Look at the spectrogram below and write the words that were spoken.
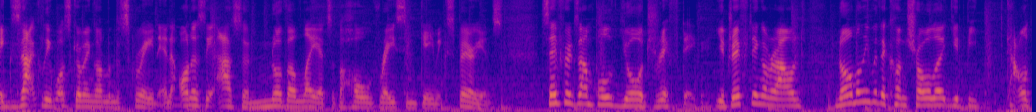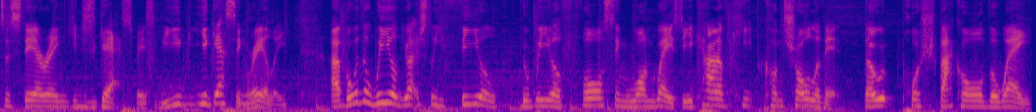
exactly what's going on on the screen and it honestly adds another layer to the whole racing game experience. Say for example you're drifting. You're drifting around, normally with a controller you'd be counter steering, you just guess basically, you, are guessing really. Uh, but with a wheel you actually feel the wheel forcing one way so you kind of keep control of it. Don't push back all the way.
